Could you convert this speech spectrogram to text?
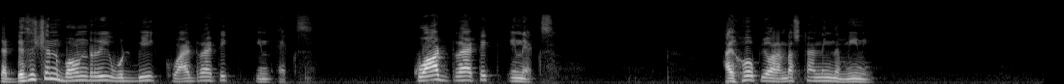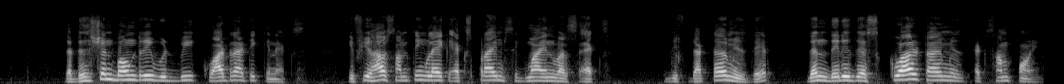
the decision boundary would be quadratic in x, quadratic in x. I hope you are understanding the meaning. The decision boundary would be quadratic in x. If you have something like x prime sigma inverse x, if that term is there, then there is a square term is at some point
